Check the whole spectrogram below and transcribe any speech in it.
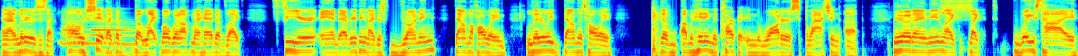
And I literally was just like, oh, Oh, shit. Like the, the light bulb went off my head of like fear and everything. And I just running down the hallway and literally down this hallway, the I'm hitting the carpet and the water is splashing up. You know what I mean? Like like waist high.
